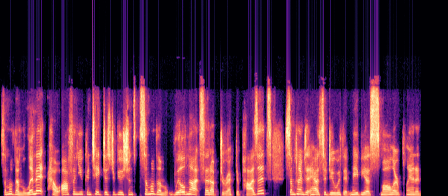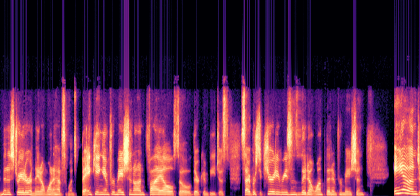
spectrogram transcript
Some of them limit how often you can take distributions. Some of them will not set up direct deposits. Sometimes it has to do with it maybe a smaller plan administrator and they don't want to have someone's banking information on file. So there can be just cybersecurity reasons they don't want that information. And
